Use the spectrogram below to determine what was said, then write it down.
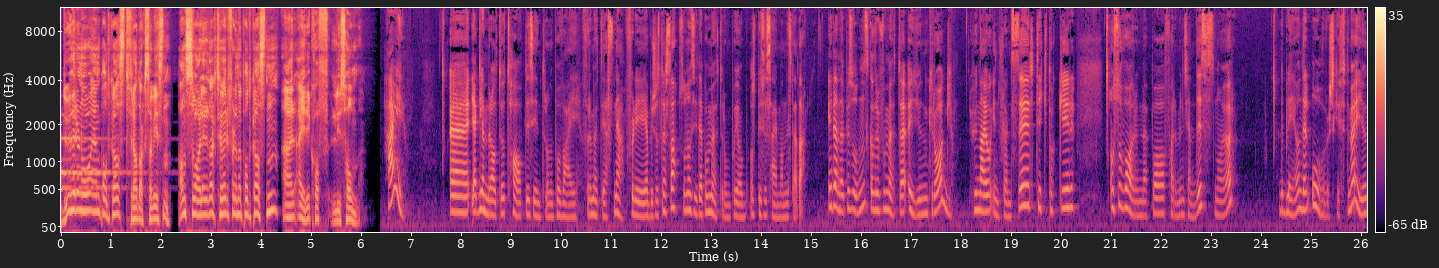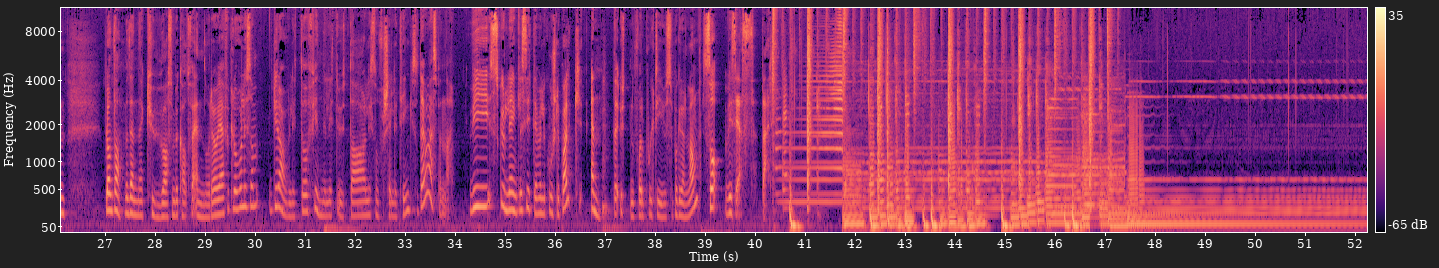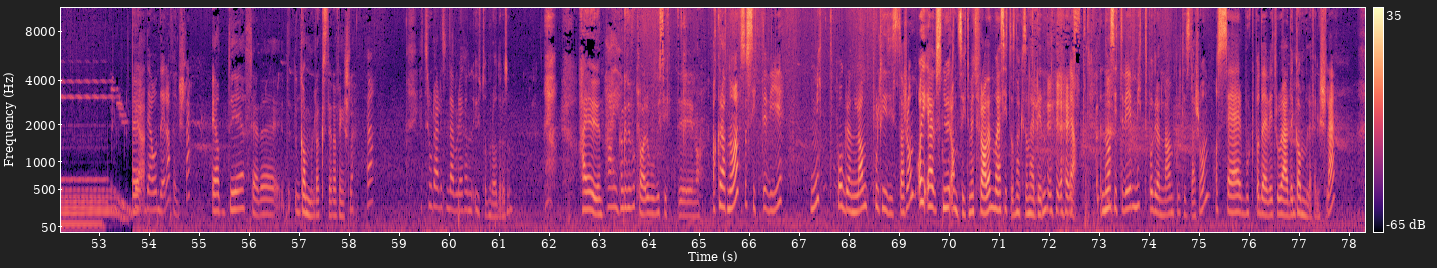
Du hører nå en podkast fra Dagsavisen. Ansvarlig redaktør for denne podkasten er Eirik Hoff Lysholm. Hei! Eh, jeg glemmer alltid å ta opp disse introene på vei for å møte gjesten, jeg, fordi jeg blir så stressa. Så nå sitter jeg på møterommet på jobb og spiser seigmann i stedet. I denne episoden skal dere få møte Øyunn Krogh. Hun er jo influenser, tiktoker, og så var hun med på Farmen kjendis nå i år. Det ble jo en del overskrifter med Øyunn. Annet med denne kua som ble kalt for N-ordet. Og jeg fikk lov å liksom grave litt og finne litt ut av liksom forskjellige ting. Så det var spennende. Vi skulle egentlig sitte i en veldig koselig park. Endte utenfor politihuset på Grønland. Så vi ses der. Det, det er jo en del av fengselet. Ja, det ser det Gammeldags del av fengselet. Ja. Jeg tror det er liksom der hvor det kan uteområder og sånn. Hei, Øyunn. Hei. Kan ikke du forklare hvor vi sitter nå? Akkurat nå så sitter vi midt på Grønland politistasjon. Oi, jeg snur ansiktet mitt fra den. Må jeg sitte og snakke sånn hele tiden? Helst. Nå sitter vi midt på Grønland politistasjon og ser bort på det vi tror er det gamle fengselet.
